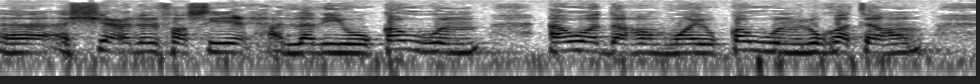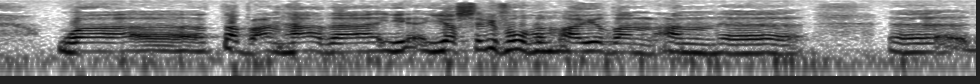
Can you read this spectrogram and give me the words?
آه، الشعر الفصيح الذي يقوم أودهم ويقوم لغتهم. وطبعا هذا يصرفهم أيضا عن آه، آه،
